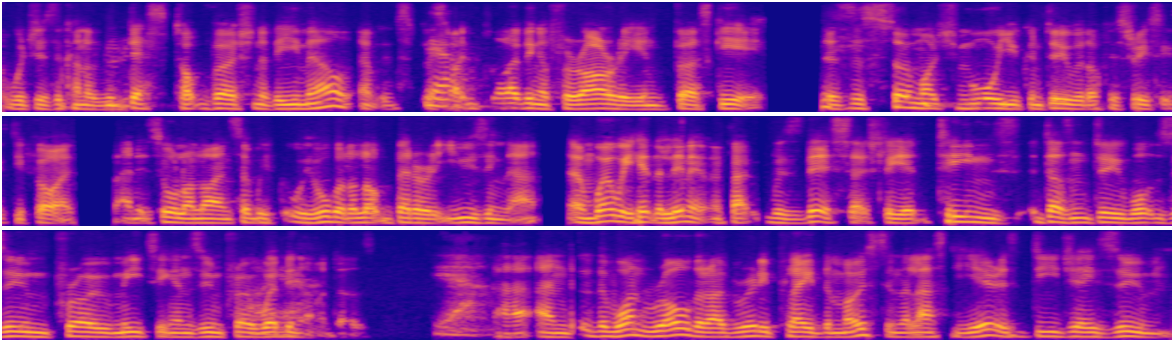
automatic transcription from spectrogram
which is the kind of the mm. desktop version of email. It's, it's yeah. like driving a Ferrari in first gear. There's just so much more you can do with Office 365 and it's all online. So we've, we've all got a lot better at using that. And where we hit the limit, in fact, was this actually. it, Teams doesn't do what Zoom Pro meeting and Zoom Pro oh, webinar yeah. does. Yeah. Uh, and the one role that I've really played the most in the last year is DJ Zoom.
